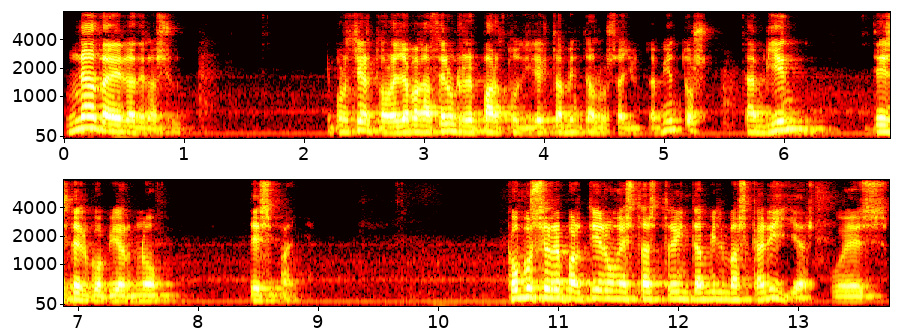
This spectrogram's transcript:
Nada era de la Junta. Y por cierto, ahora ya van a hacer un reparto directamente a los ayuntamientos, también desde el Gobierno de España. ¿Cómo se repartieron estas 30.000 mascarillas? Pues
